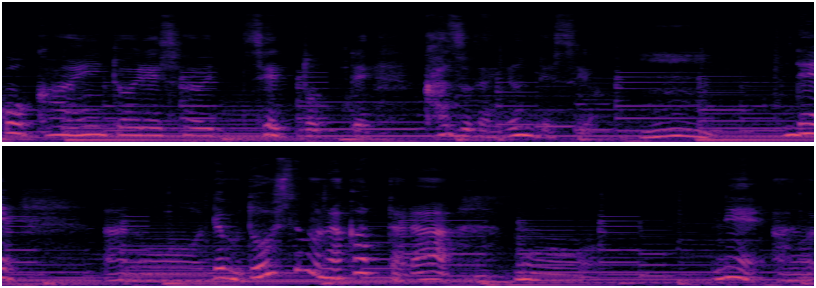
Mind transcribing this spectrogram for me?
構簡易トイレセットって数がいるんですよ。うん。であのでもどうしてもなかったらもうねあの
